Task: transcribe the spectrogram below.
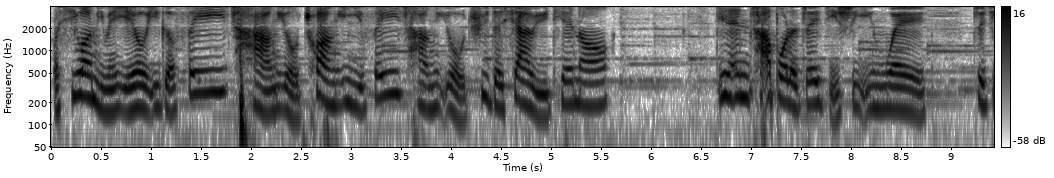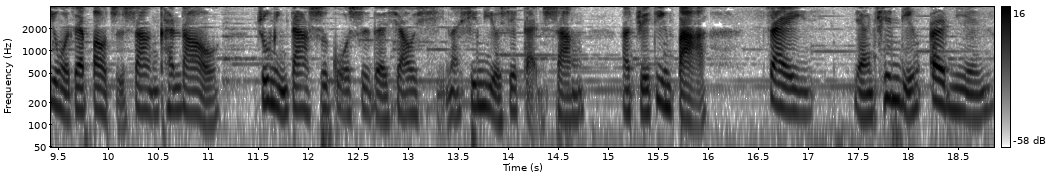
我希望你们也有一个非常有创意、非常有趣的下雨天哦。今天插播的这一集，是因为最近我在报纸上看到朱铭大师过世的消息，那心里有些感伤，那决定把在两千零二年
